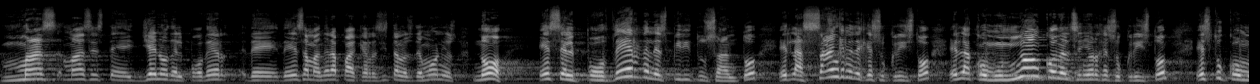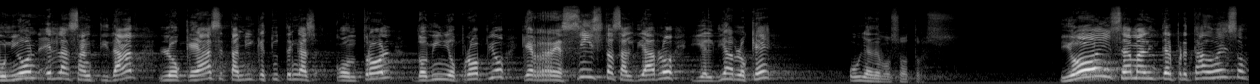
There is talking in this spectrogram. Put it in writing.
más, más este, lleno del poder de, de esa manera para que resistan los demonios. No, es el poder del Espíritu Santo, es la sangre de Jesucristo, es la comunión con el Señor Jesucristo, es tu comunión, es la santidad, lo que hace también que tú tengas control, dominio propio, que resistas al diablo y el diablo qué? Huya de vosotros. Y hoy se ha malinterpretado eso.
